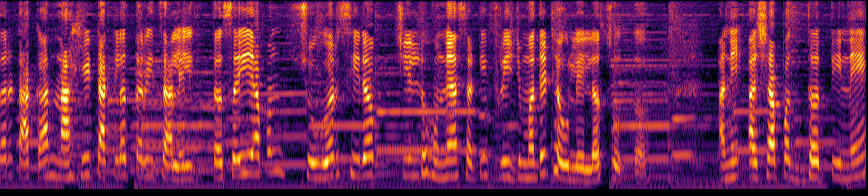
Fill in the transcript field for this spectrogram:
तर टाका नाही टाकलं तरी चालेल. तसंही आपण शुगर सिरप चिल्ड होण्यासाठी फ्रीजमध्ये ठेवलेलंच होतं. आणि अशा पद्धतीने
